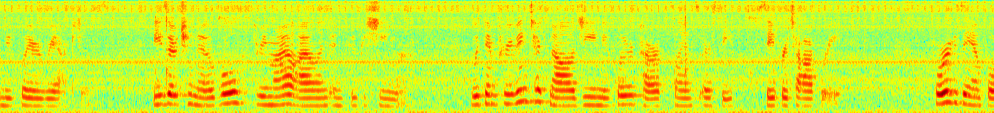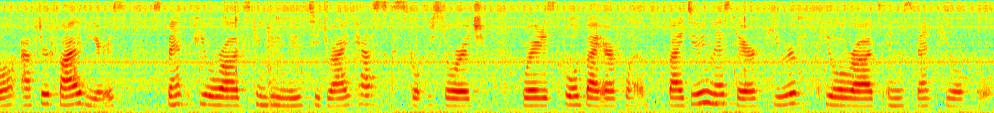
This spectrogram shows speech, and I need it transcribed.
nuclear reactions. These are Chernobyl, Three Mile Island, and Fukushima. With improving technology, nuclear power plants are safe, safer to operate. For example, after five years, spent fuel rods can be moved to dry cask storage where it is cooled by airflow. By doing this, there are fewer fuel rods in the spent fuel pool.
